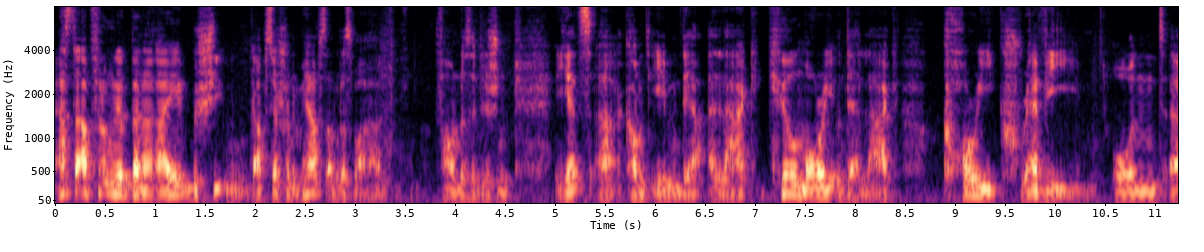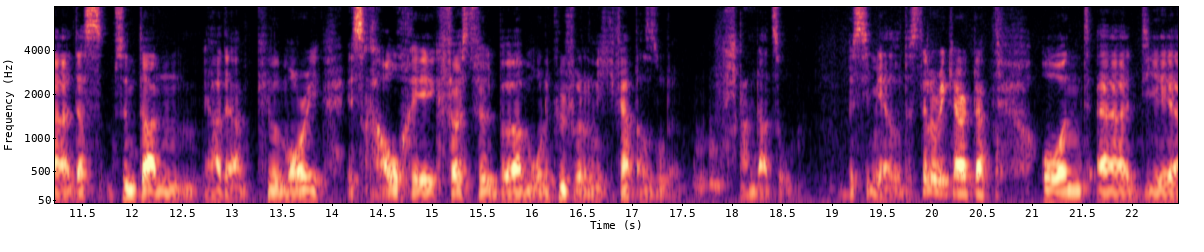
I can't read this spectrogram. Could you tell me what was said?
Erste Abfüllung der Brennerei gab es ja schon im Herbst, aber das war halt Founders Edition. Jetzt äh, kommt eben der Lag Kilmori und der Lag Corey Cravey. Und äh, das sind dann, ja, der Kilmori ist rauchig, First Fill Bourbon ohne Kühlfilter nicht gefärbt, also so der Standard, so ein bisschen mehr so Distillery Character. Und äh, die,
